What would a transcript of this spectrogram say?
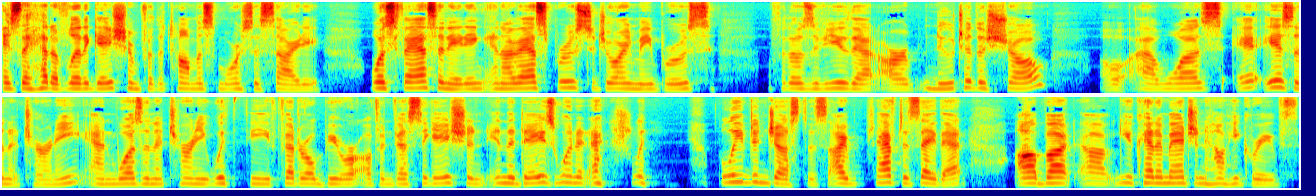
is the head of litigation for the Thomas More Society, was fascinating. And I've asked Bruce to join me. Bruce, for those of you that are new to the show, oh, uh, was is an attorney and was an attorney with the Federal Bureau of Investigation in the days when it actually believed in justice. I have to say that. Uh, but uh, you can imagine how he grieves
